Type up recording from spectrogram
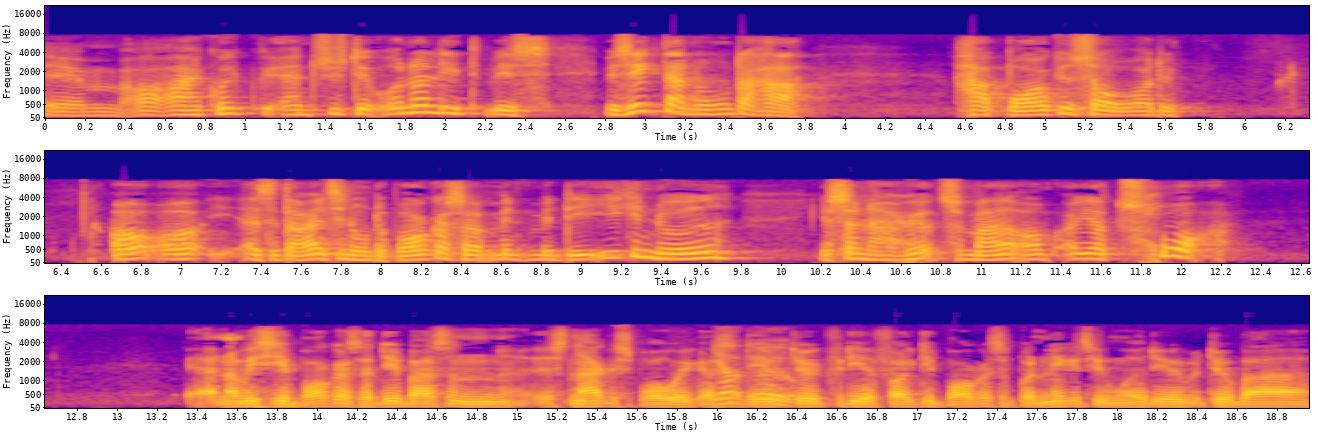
Øhm, og, og han, kunne ikke, han synes, det er underligt, hvis, hvis ikke der er nogen, der har, har brokket sig over det. Og, og altså, der er altid nogen, der brokker sig, men, men det er ikke noget, jeg sådan har hørt så meget om, og jeg tror, Ja, når vi siger brokker sig, det er bare sådan snakkesprog, ikke? Altså, jo, jo, jo. Det, er, det er jo ikke fordi, at folk de brokker sig på en negativ måde. Det er jo, det er jo bare,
